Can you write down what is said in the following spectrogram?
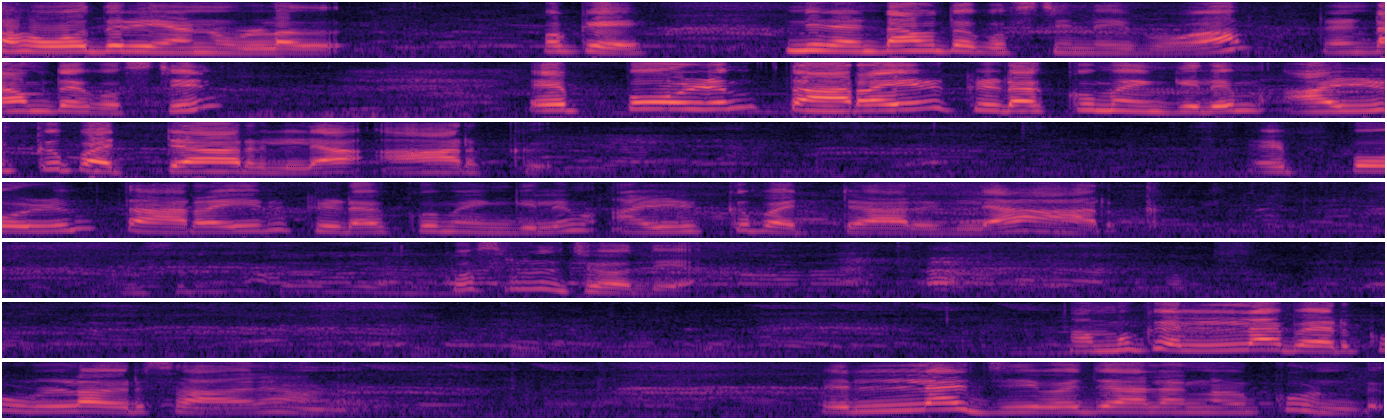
സഹോദരിയാണ് ഉള്ളത് ഓക്കെ ഇനി രണ്ടാമത്തെ ക്വസ്റ്റ്യനിലേക്ക് പോകാം. രണ്ടാമത്തെ ക്വസ്റ്റ്യൻ എപ്പോഴും തറയിൽ കിടക്കുമെങ്കിലും അഴുക്ക് പറ്റാറില്ല ആർക്ക്. എപ്പോഴും തറയിൽ കിടക്കുമെങ്കിലും അഴുക്ക് പറ്റാറില്ല ആർക്ക്. കുസൃത് ചോദ്യം. നമുക്ക് എല്ലാ പേർക്കും ഉള്ള ഒരു സാധനമാണ്. എല്ലാ ജീവജാലങ്ങൾക്കും ഉണ്ട്.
